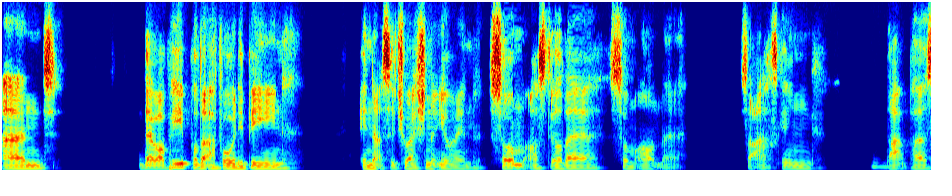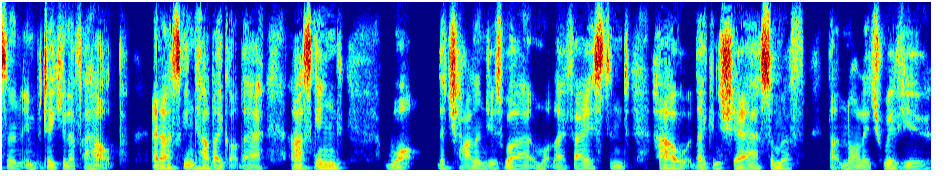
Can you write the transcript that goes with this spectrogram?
And there are people that have already been in that situation that you're in. Some are still there, some aren't there. So asking that person in particular for help and asking how they got there, asking what the challenges were and what they faced and how they can share some of that knowledge with you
